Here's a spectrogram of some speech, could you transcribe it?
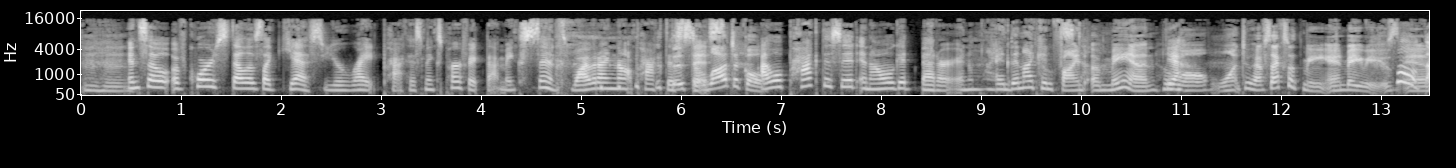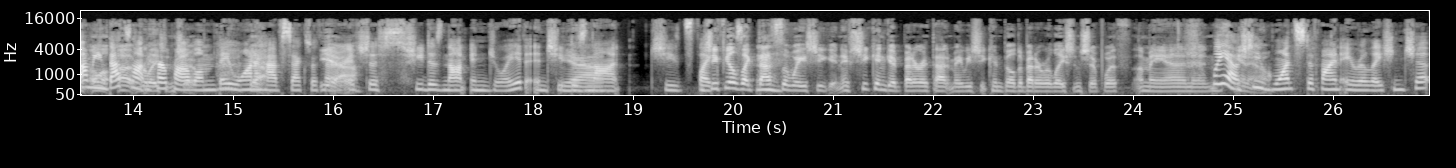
Mm-hmm. And so of course Stella's like, "Yes, you're right. Practice makes perfect. That makes sense. Why would I not practice this? so logical. I will practice it and I will get better." And I'm like, and then I can find a man who Yeah. will want to have sex with me and babies. well, and I mean, that's a not her problem. They want to Yeah. have sex with her. It's just she does not enjoy it and she does not she's like she feels like that's the way she can. If she can get better at that, maybe she can build a better relationship with a man. And Well, yeah, you she wants to find a relationship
